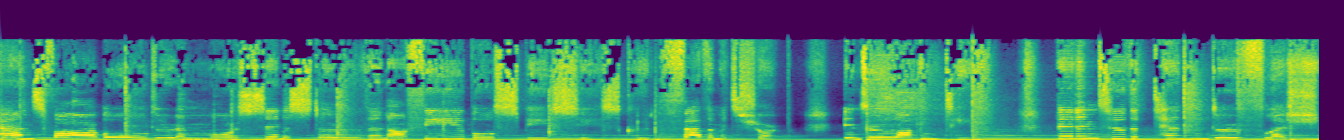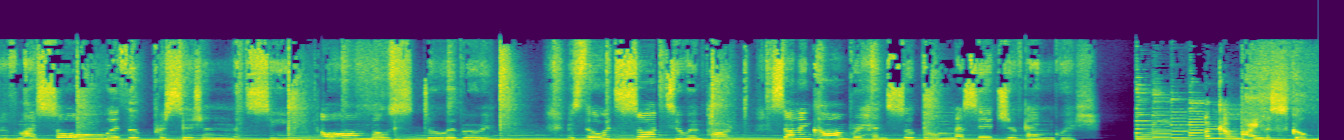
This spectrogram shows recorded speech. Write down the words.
hands far older and more sinister Than our feeble species could fathom its sharp interlocking teeth. Bit into the tender flesh of my soul with a precision that seemed almost deliberate As though it sought to impart some incomprehensible message of anguish. A kaleidoscope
